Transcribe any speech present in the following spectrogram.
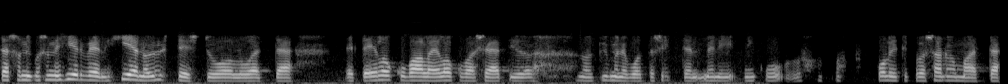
tässä on niin sellainen hirveän hieno yhteistyö ollut, että että elokuvalla elokuvasäätiö noin kymmenen vuotta sitten meni niin poliitikolla sanomaan, että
